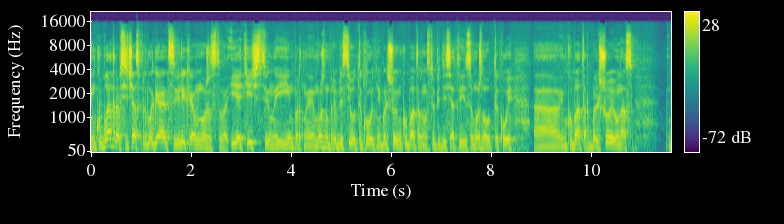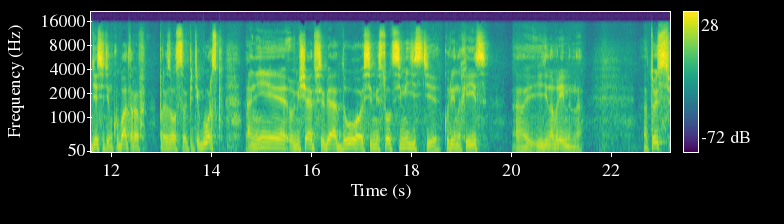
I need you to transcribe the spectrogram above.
Инкубаторов сейчас предлагается великое множество. И отечественные, и импортные. Можно приобрести вот такой вот небольшой инкубатор на 150 яиц. А можно вот такой э, инкубатор большой. У нас 10 инкубаторов производства Пятигорск. Они вмещают в себя до 770 куриных яиц э, единовременно. То есть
